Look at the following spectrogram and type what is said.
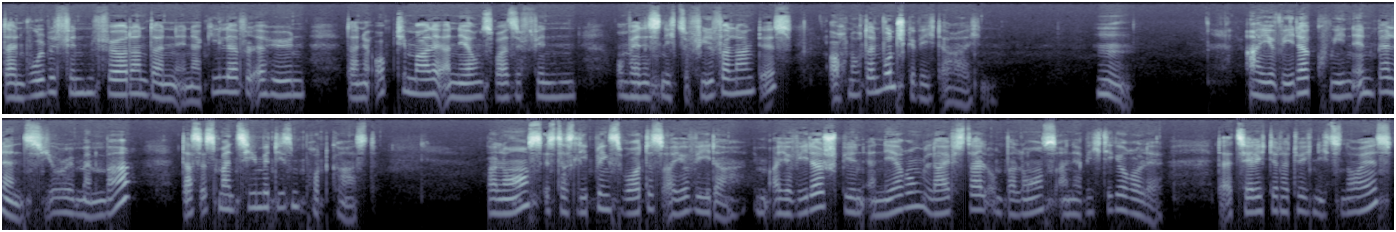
dein Wohlbefinden fördern, deinen Energielevel erhöhen, deine optimale Ernährungsweise finden und wenn es nicht zu viel verlangt ist, auch noch dein Wunschgewicht erreichen. Hm. Ayurveda Queen in Balance, you remember? Das ist mein Ziel mit diesem Podcast. Balance ist das Lieblingswort des Ayurveda. Im Ayurveda spielen Ernährung, Lifestyle und Balance eine wichtige Rolle. Da erzähle ich dir natürlich nichts Neues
